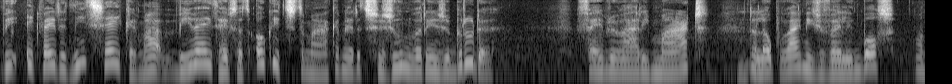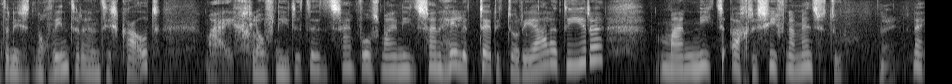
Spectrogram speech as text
wie, ik weet het niet zeker. Maar wie weet heeft dat ook iets te maken met het seizoen waarin ze broeden. Februari, maart. Dan lopen wij niet zoveel in het bos. Want dan is het nog winter en het is koud. Maar ik geloof niet. Het, het zijn volgens mij niet. Het zijn hele territoriale dieren. Maar niet agressief naar mensen toe. Nee. nee.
